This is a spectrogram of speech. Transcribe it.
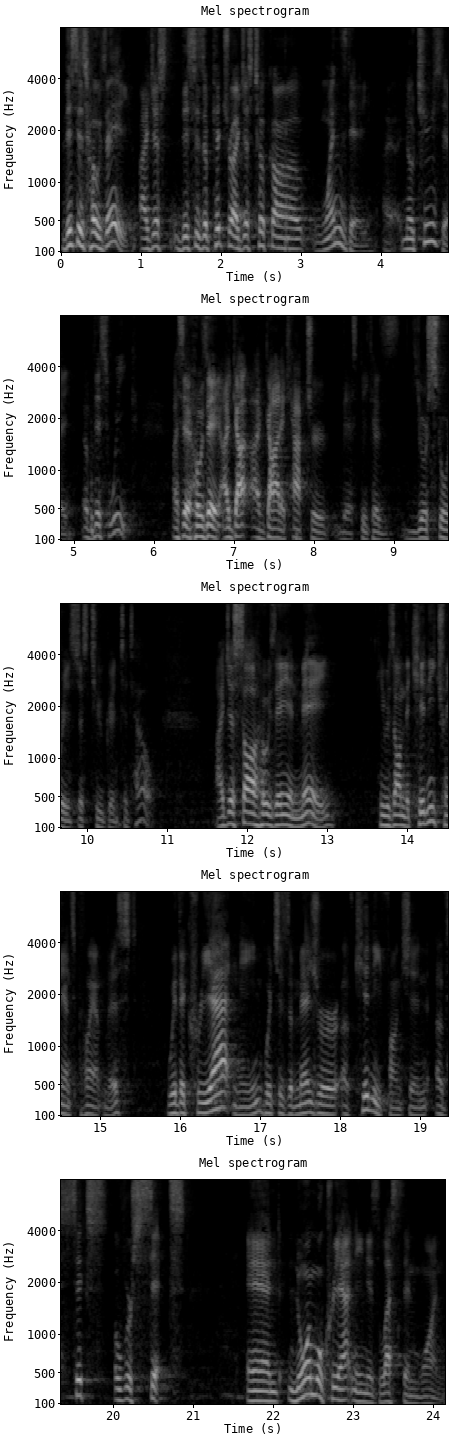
this is Jose. I just, this is a picture I just took on Wednesday, uh, no, Tuesday of this week. I said, Jose, I got, I've got to capture this because your story is just too good to tell. I just saw Jose in May. He was on the kidney transplant list with a creatinine, which is a measure of kidney function, of six over six. And normal creatinine is less than one.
